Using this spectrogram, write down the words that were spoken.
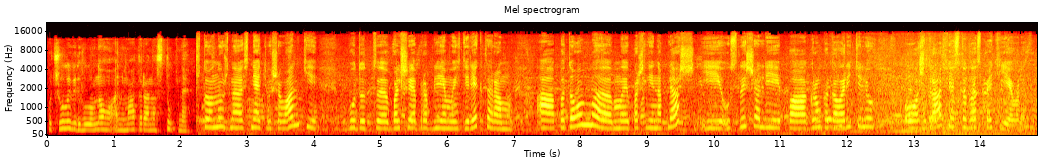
почули від головного аніматора наступне. что нужно снять вышиванки, будут э, большие проблемы с директором. А потом э, мы пошли на пляж и услышали по громкоговорителю о штрафе 125 евро.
